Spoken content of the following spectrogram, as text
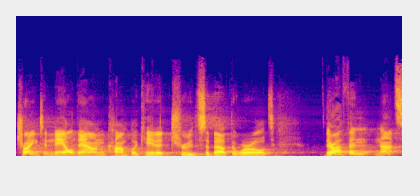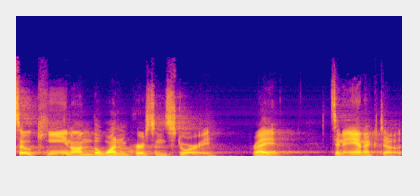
trying to nail down complicated truths about the world, they're often not so keen on the one person story, right? It's an anecdote.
